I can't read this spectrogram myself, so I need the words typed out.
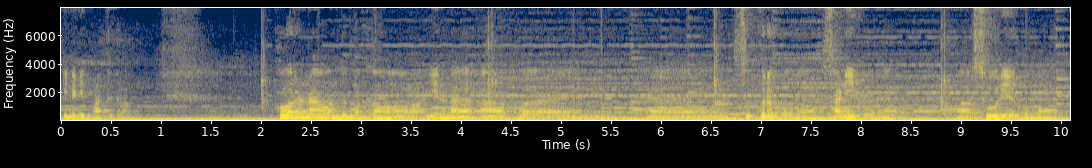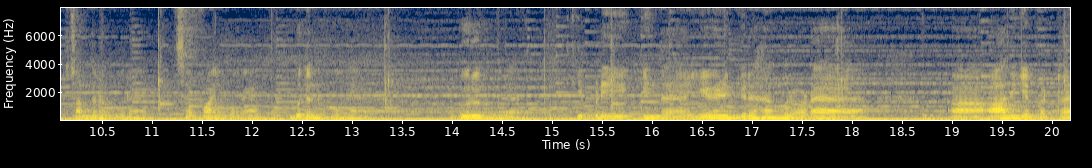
பின்னாடி பார்த்துக்கலாம். ஹோரனா வந்து மொத்தம் என்னென்னா சுக்கர ஹோரை சனி ஹோரை சூரிய ஹோரை சந்திர ஹோரை செவ்வாய் ஹோரை புதன் ஹோரை குரு கூட. இப்படி இந்த ஏழு கிரகங்களோட ஆதிக்கம் பெற்ற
